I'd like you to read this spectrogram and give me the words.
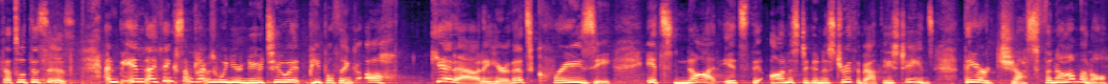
That's what this is. And, and I think sometimes when you're new to it, people think, oh, Get out of here, that's crazy. It's not, it's the honest to goodness truth about these jeans. They are just phenomenal.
